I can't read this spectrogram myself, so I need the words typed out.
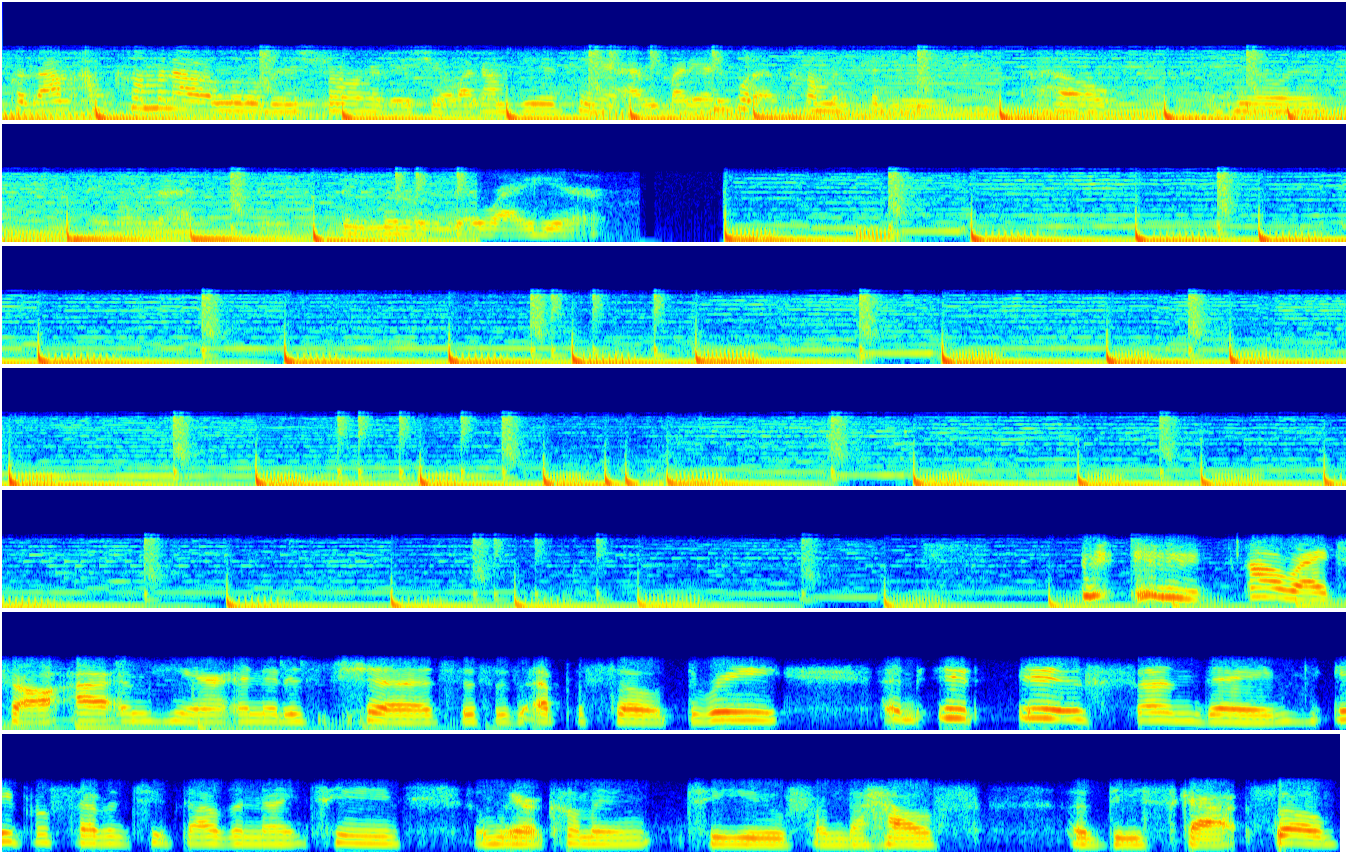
because I'm, I'm coming out a little bit stronger this year. Like I'm guillotining everybody. People that are coming to me for help, healing, that. They literally they right here. All right, y'all. I am here, and it is Chuch. This is episode three, and it is Sunday, April 7, 2019, and we are coming to you from the house of D. Scott. So,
